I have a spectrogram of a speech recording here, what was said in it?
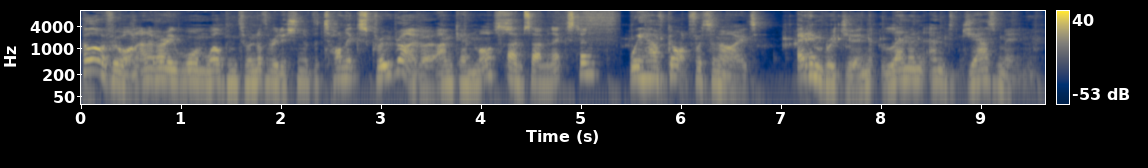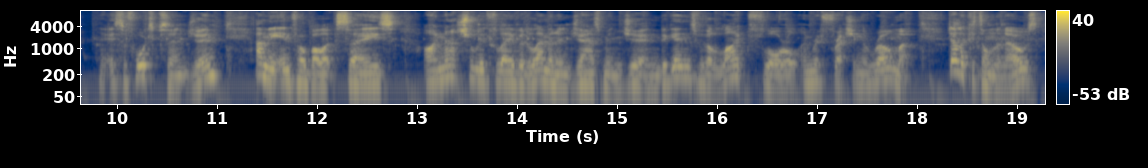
Hello, everyone, and a very warm welcome to another edition of the Tonic Screwdriver. I'm Ken Moss. I'm Simon Exton. we have got for tonight Edinburgh Gin, Lemon and Jasmine. It's a 40% gin, and the infobolic says our naturally flavoured lemon and jasmine gin begins with a light floral and refreshing aroma. Delicate on the nose,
